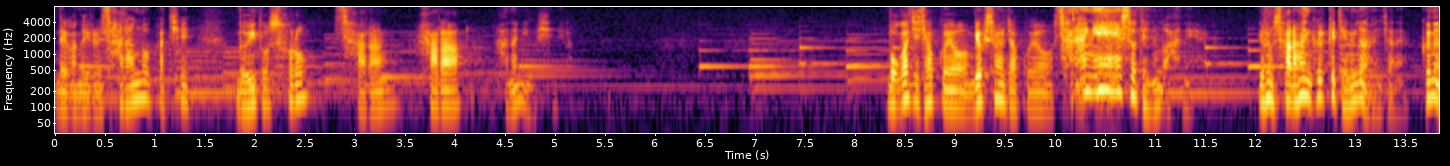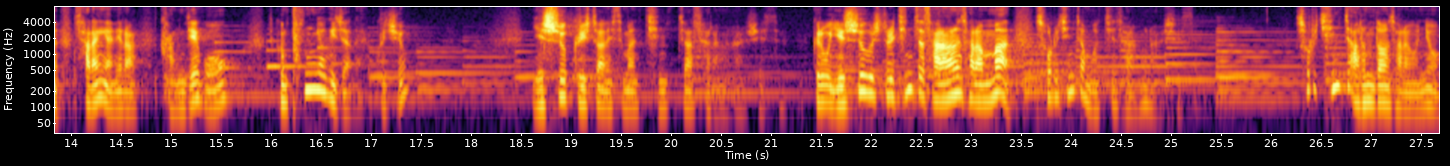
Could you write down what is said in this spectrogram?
내가 너희를 사랑한 것 같이 너희도 서로 사랑하라 하는 이것이니라. 모가지 잡고요, 멱살 잡고요, 사랑해서 되는 거 아니에요. 여러분 사랑은 그렇게 되는 건 아니잖아요. 그는 사랑이 아니라 강제고 그건 폭력이잖아요. 그죠? 예수 그리스도 안에서만 진짜 사랑을 할 수 있어요. 그리고 예수 그리스도를 진짜 사랑하는 사람만 서로 진짜 멋진 사랑을 할수 있어요. 서로 진짜 아름다운 사랑은요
